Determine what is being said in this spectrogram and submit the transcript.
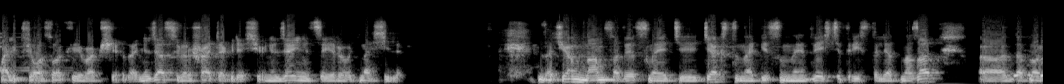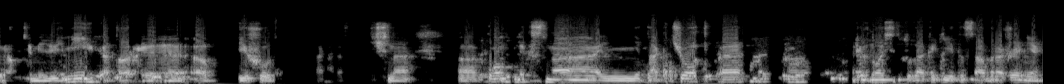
политфилософии вообще. Да. Нельзя совершать агрессию, нельзя инициировать насилие. Зачем нам, соответственно, эти тексты, написанные 200-300 лет назад, э, давно мертвыми людьми, которые э, пишут достаточно э, комплексно, не так четко, привносят туда какие-то соображения,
